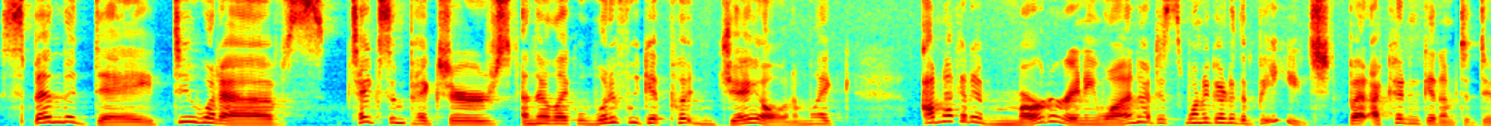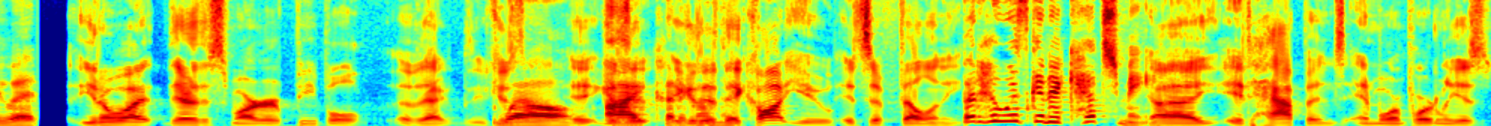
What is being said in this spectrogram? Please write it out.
spend the day, do whatevs, take some pictures. And they're like, what if we get put in jail? And I'm like, I'm not going to murder anyone. I just want to go to the beach. But I couldn't get them to do it. You know what? They're the smarter people of that. Because Well, it- I could've because if they caught you, it's a felony. But who was going to catch me? uh, it happens, and more importantly, is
